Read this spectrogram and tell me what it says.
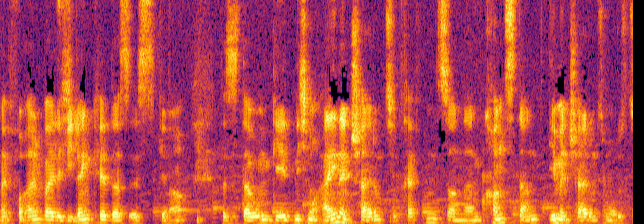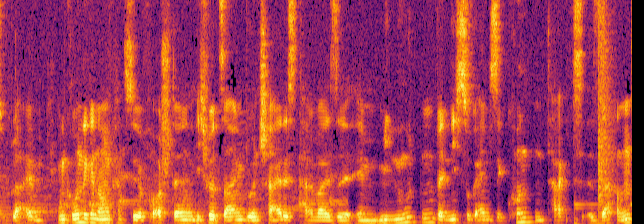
Äh, Vor allem, weil ich Viele. denke, dass es genau, dass es darum geht, nicht nur eine Entscheidung zu treffen, sondern konstant im Entscheidungsmodus zu bleiben. Im Grunde genommen kannst du dir vorstellen, ich würde sagen, du entscheidest teilweise im Minuten, wenn nicht sogar im Sekundentakt Sachen.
